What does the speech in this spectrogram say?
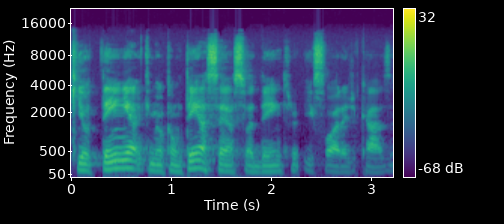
que eu tenha, que meu cão tenha acesso a dentro e fora de casa.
